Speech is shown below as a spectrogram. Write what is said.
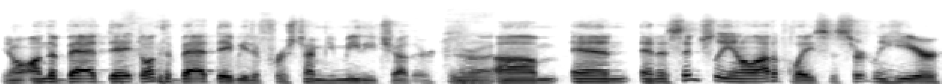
You know, on the bad day, don't the bad day be the first time you meet each other. Right. Um, and and essentially, in a lot of places, certainly here,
